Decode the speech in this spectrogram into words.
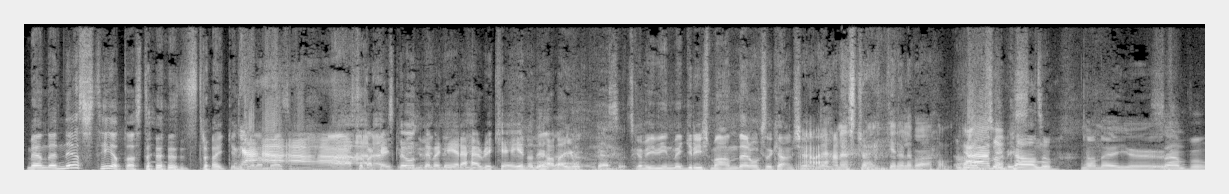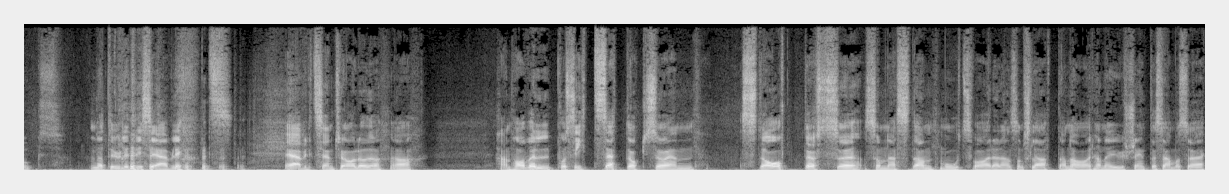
Men den näst hetaste striken i hela mästerskapet. Alltså man kan ju inte undervärdera Harry Kane och det han har gjort. Alltså. Ska vi in med Grishman där också kanske? Nej, han är striker eller vad? Han, nej, men Han är ju Sam Vokes. Naturligtvis jävligt, jävligt central och ja. Han har väl på sitt sätt också en status eh, som nästan motsvarar den som Zlatan har. Han har ju inte samma så här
